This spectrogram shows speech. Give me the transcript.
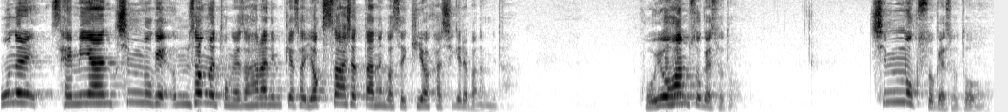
오늘 세미한 침묵의 음성을 통해서 하나님께서 역사하셨다는 것을 기억하시기를 바랍니다. 고요함 속에서도 침묵 속에서도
